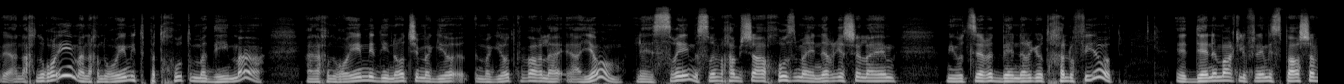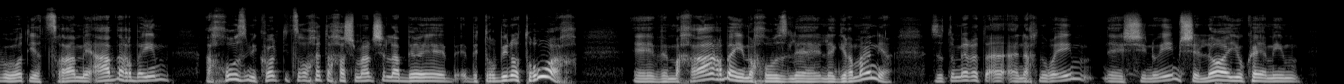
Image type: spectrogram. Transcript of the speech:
ואנחנו רואים, אנחנו רואים התפתחות מדהימה. אנחנו רואים מדינות שמגיעות כבר לה... היום ל-20-25% מהאנרגיה שלהם מיוצרת באנרגיות חלופיות. דנמרק לפני מספר שבועות יצרה 140 אחוז מכל תצרוכת החשמל שלה בטורבינות רוח. אה, ומכרה 40 אחוז לגרמניה. זאת אומרת, אנחנו רואים אה, שינויים שלא היו קיימים אה,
